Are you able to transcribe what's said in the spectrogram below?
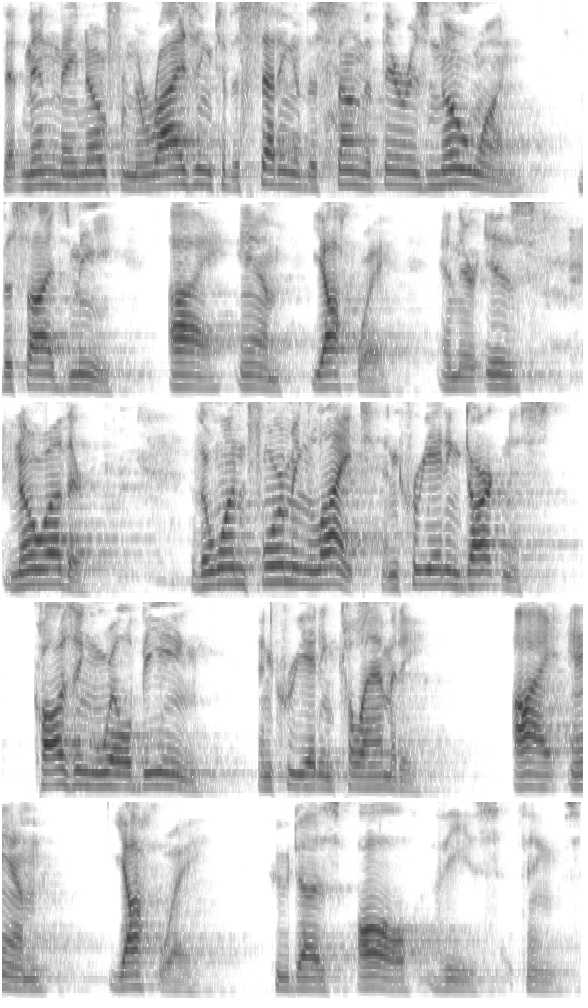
that men may know from the rising to the setting of the sun that there is no one besides me. I am Yahweh, and there is no other the one forming light and creating darkness, causing well being and creating calamity. I am Yahweh who does all these things.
